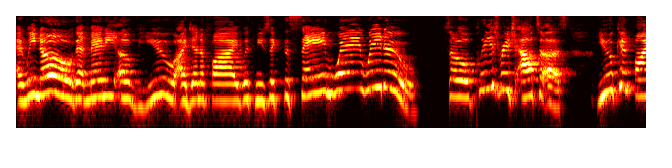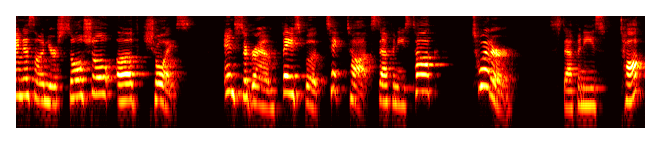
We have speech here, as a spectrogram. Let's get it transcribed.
And we know that many of you identify with music the same way we do. So please reach out to us. You can find us on your social of choice Instagram, Facebook, TikTok, Stephanie's Talk, Twitter, Stephanie's Talk,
